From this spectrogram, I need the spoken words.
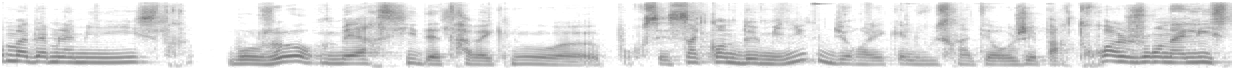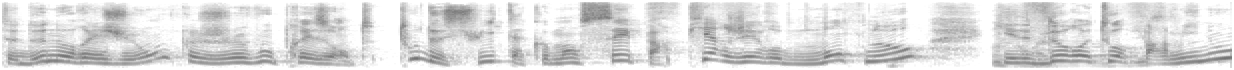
Bonjour Madame la Ministre. Bonjour. Merci d'être avec nous euh, pour ces 52 minutes durant lesquelles vous serez interrogé par trois journalistes de nos régions que je vous présente tout de suite, à commencer par Pierre-Jérôme Montenot, qui est de retour parmi nous,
